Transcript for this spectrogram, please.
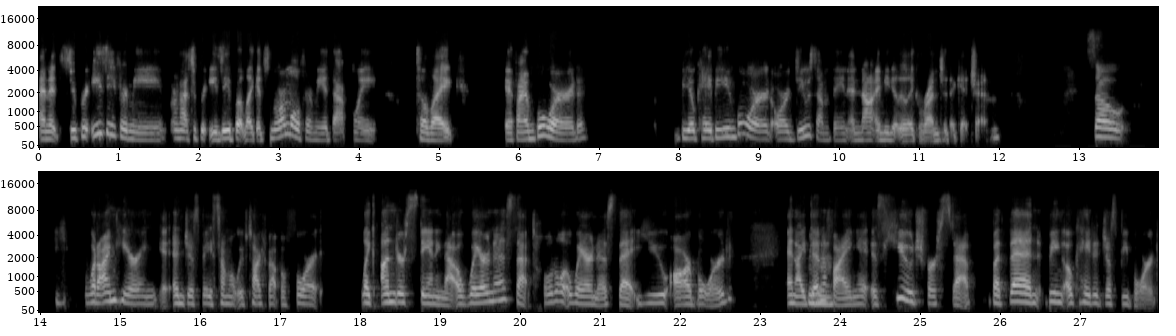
And it's super easy for me, or not super easy, but like it's normal for me at that point to like, if I'm bored, be okay being bored or do something and not immediately like run to the kitchen. So what I'm hearing, and just based on what we've talked about before, like understanding that awareness, that total awareness that you are bored and mm-hmm. identifying mm-hmm. it is huge first step. But then being okay to just be bored,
